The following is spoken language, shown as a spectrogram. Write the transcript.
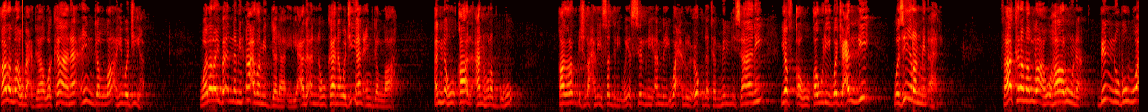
قال الله بعدها وكان عند الله وجيها ولا ريب أن من أعظم الدلائل على أنه كان وجيها عند الله. أنه قال عنه ربه قال رب اشرح لي صدري ويسر لي أمري واحلل عقدة من لساني يفقه قولي واجعل لي وزيرا من أهلي. فأكرم الله هارون بالنبوة.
